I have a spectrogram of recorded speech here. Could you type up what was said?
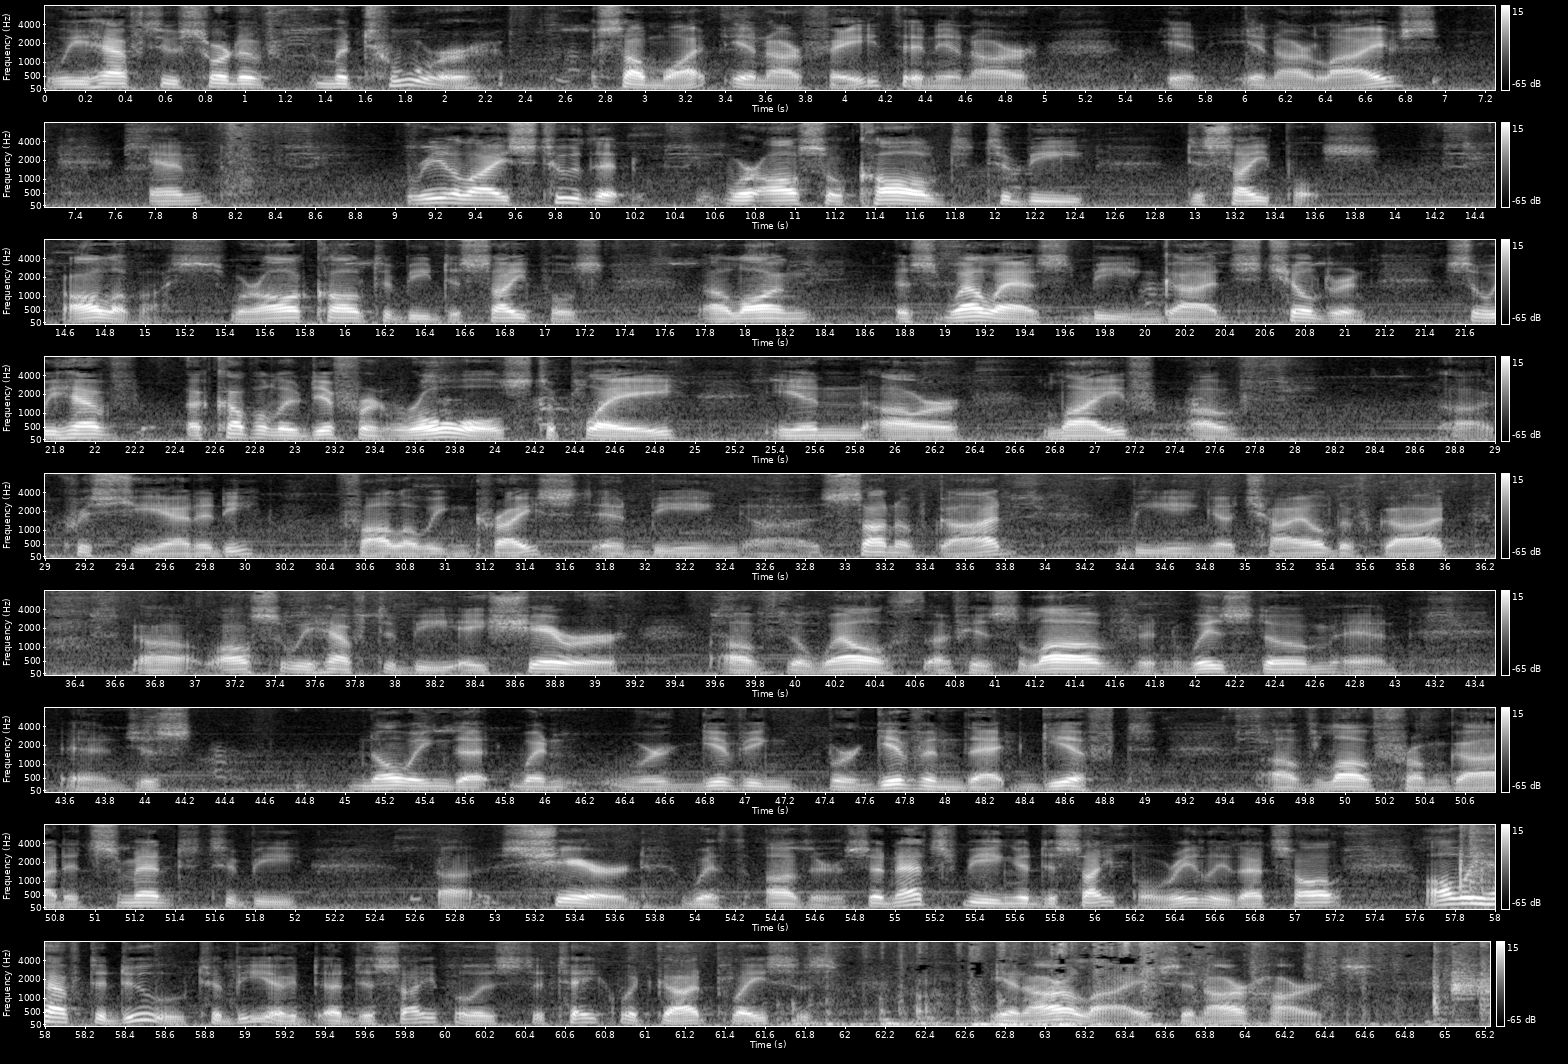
we have to sort of mature somewhat in our faith and in our in in our lives and realize too that we're also called to be disciples all of us. We're all called to be disciples along as well as being God's children. So we have a couple of different roles to play in our life of uh, Christianity, following Christ and being a son of God, being a child of God. Uh, also, we have to be a sharer of the wealth of His love and wisdom, and and just knowing that when we're giving, we're given that gift of love from God. It's meant to be uh, shared with others, and that's being a disciple. Really, that's all all we have to do to be a, a disciple is to take what God places in our lives, in our hearts,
